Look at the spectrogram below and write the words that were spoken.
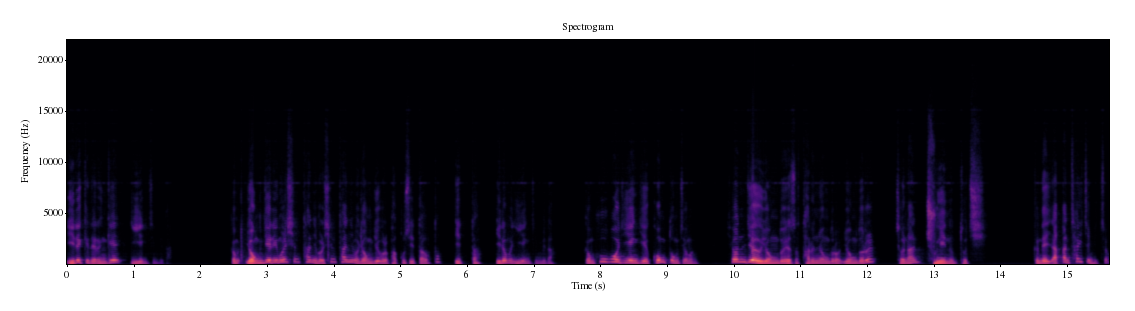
이렇게 되는 게 이행지입니다. 그럼 용재림을 신탄임으로 신탄임을 용재림으로 바꿀 수 있다 없다? 있다. 이러면 이행지입니다. 그럼 후보지 이행지의 공통점은 현재의 용도에서 다른 용도로 용도를 전환 중에 있는 토지. 근데 약간 차이점 있죠?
